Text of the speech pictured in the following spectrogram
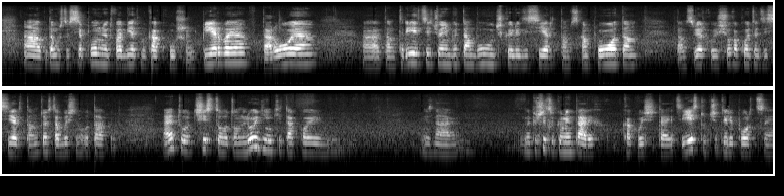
а, потому что все помнят в обед мы как кушаем. Первое, второе, а, там третье, что-нибудь там булочка или десерт, там с компотом, там сверху еще какой-то десерт, там, то есть обычно вот так вот. А это вот чисто вот он легенький такой, не знаю, напишите в комментариях, как вы считаете. Есть тут 4 порции.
